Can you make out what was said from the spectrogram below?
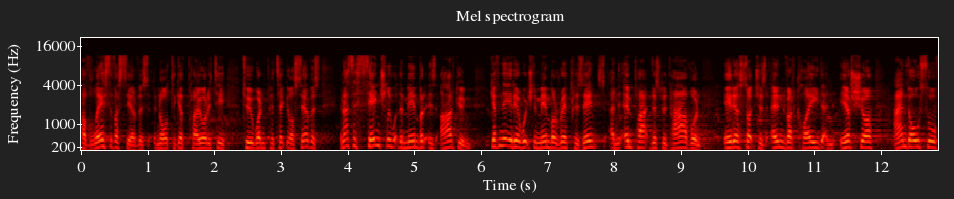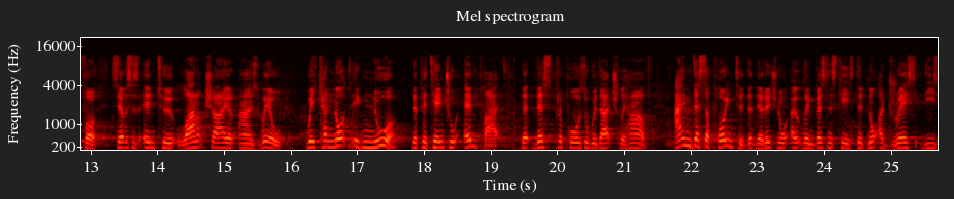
have less of a service in order to give priority to one particular service. And that's essentially what the member is arguing. Given the area which the member represents and the impact this would have on areas such as Inverclyde and Ayrshire and also for services into Lanarkshire as well, we cannot ignore the potential impact that this proposal would actually have. I'm disappointed that the original outline business case did not address these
